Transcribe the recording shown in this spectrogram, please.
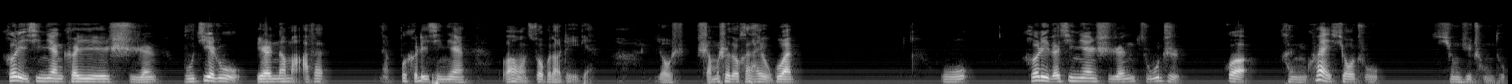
合理信念可以使人不介入别人的麻烦，那不合理信念往往做不到这一点啊，有什么事都和他有关。五。合理的信念使人阻止或很快消除情绪冲突，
